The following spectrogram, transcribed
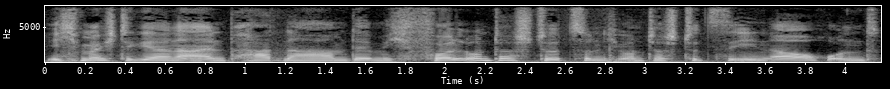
ich möchte gerne einen Partner haben, der mich voll unterstützt und ich unterstütze ihn auch. Und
